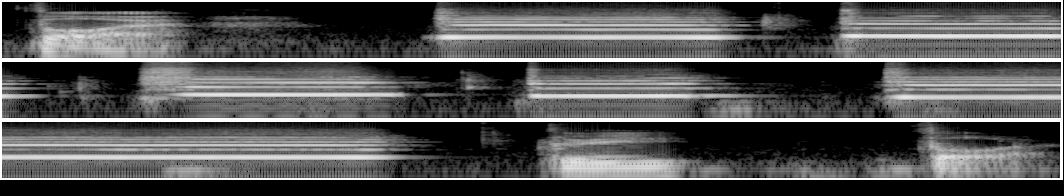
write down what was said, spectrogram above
four. Three, four.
